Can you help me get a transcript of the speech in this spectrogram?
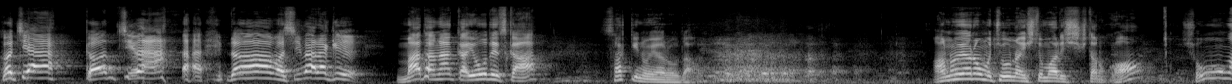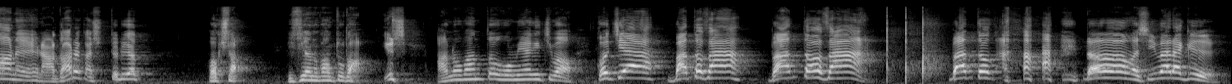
こんちはこんちは。どうもしばらく。まだなんか用ですか？さっきの野郎だ。あの野郎も町内一回りしてきたのか？しょうがねえな。誰か知ってるやあ来た。伊勢屋の番頭だ。よしあの番頭をお土産ちもこんちは番頭さん。番頭さん。番頭 どうもしばらく。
